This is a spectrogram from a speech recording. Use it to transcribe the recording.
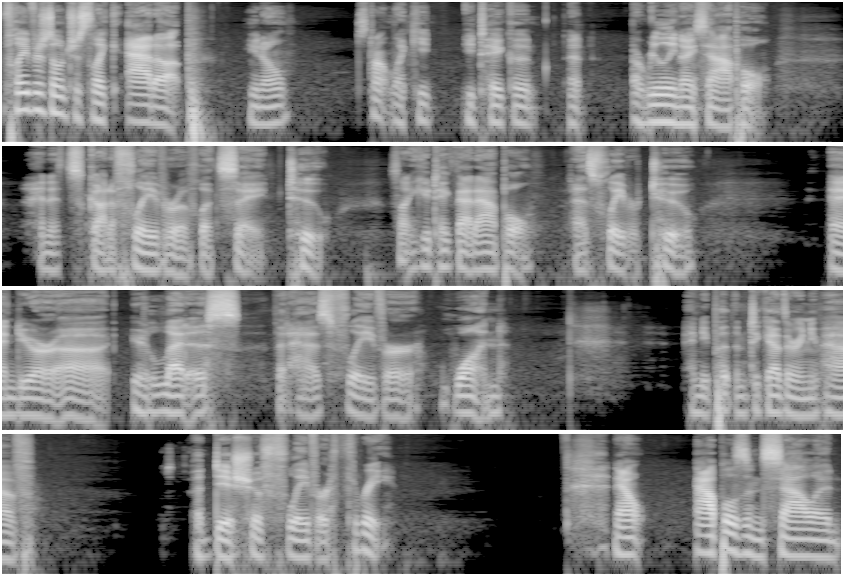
flavors don't just like add up, you know? It's not like you, you take a, a, a really nice apple and it's got a flavor of let's say two. It's not like you take that apple that has flavor two, and your uh, your lettuce that has flavor one, and you put them together and you have a dish of flavor three. Now, apples and salad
